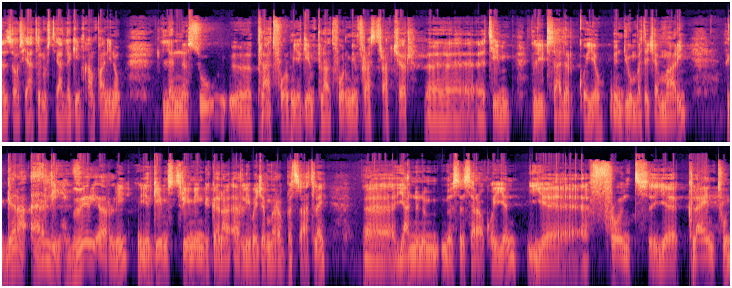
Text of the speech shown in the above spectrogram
እዛው ሲያትል ውስጥ ያለ game company ነው። ለነሱ platform የ game platform infrastructure team lead ሳደርግ ቆየሁ እንዲሁም በተጨማሪ ገና early very early የ game streaming ገና early በጀመረበት ሰዓት ላይ ያንንም ስንሰራ ቆየን። የፍሮንት የክላይንቱን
